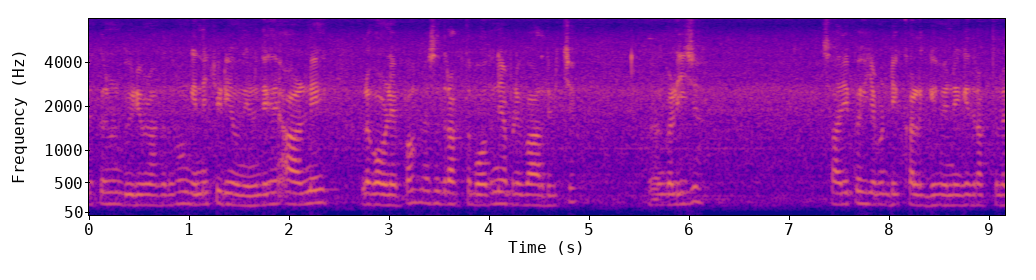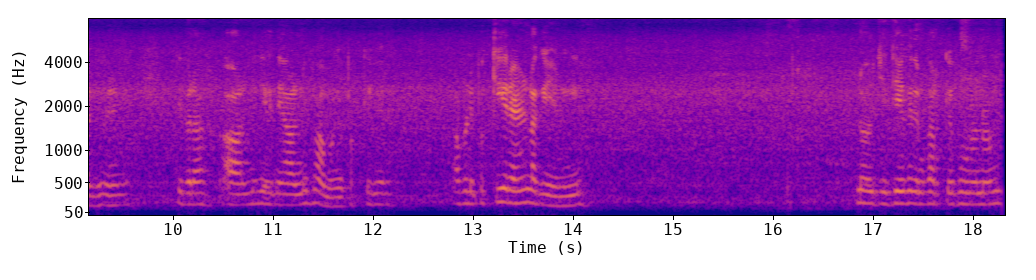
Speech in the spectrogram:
ਮੈਂ ਫਿਰ ਹੁਣ ਵੀਡੀਓ ਬਣਾ ਕੇ ਦਿਖਾਉਂਗੀ ਇੰਨੇ ਚਿੜੀਆਂ ਆਉਂਦੀਆਂ ਨੇ। ਦੇਖਦੇ ਆਲ ਨੇ ਲਗਾਉਣੇ ਆਪਾਂ। ਵੈਸੇ ਦਰਖਤ ਬਹੁਤ ਨੇ ਆਪਣੇ ਬਾਰ ਦੇ ਵਿੱਚ ਗਲੀ 'ਚ। ਸਾਰੀ ਪਹੀਏ ਬੰਡੀ ਡਿੱਕਾ ਲੱਗੇ ਹੋਏ ਨੇਗੇ, ਦਰਖਤ ਲੱਗੇ ਹੋਏ ਨੇ ਤੇ ਫਿਰ ਆਲ ਨਹੀਂ ਦੇਖਦੇ ਆਲ ਨਹੀਂ ਪਾਵਾਂਗੇ ਪੱਕੇ ਫਿਰ। ਆਪਣੇ ਪੱਕੇ ਰਹਿਣ ਲੱਗ ਜਾਣਗੀਆਂ ਲੋ ਜੀ ਦੇਖਦੇ ਹਾਂ ਕਰਕੇ ਫੋਨ ਉਹਨਾਂ ਨੂੰ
